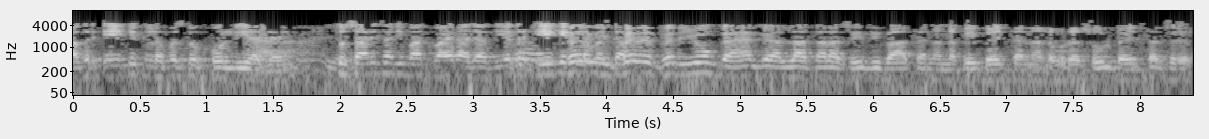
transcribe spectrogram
اگر ایک ایک لفظ کو کھول لیا جائے تو ساری ساری بات باہر آ جاتی ہے۔ اگر ایک ایک پھر پھر یوں کہیں کہ اللہ تعالیٰ سیدھی بات ہے نہ نبی بھیجتا نہ رسول بھیجتا صرف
